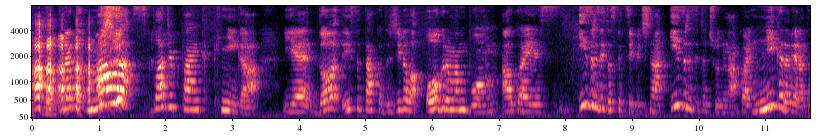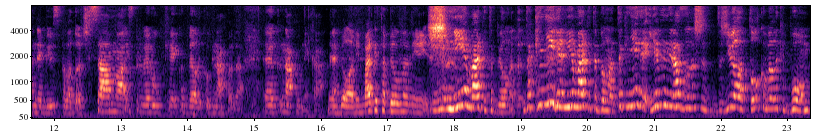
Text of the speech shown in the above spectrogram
Dakle, mala splatterpunk knjiga je do, isto tako doživjela ogroman boom, ali koja je izrazito specifična, izrazito čudna, koja nikada vjerojatno ne bi uspjela doći sama iz prve ruke kod velikog naklada, e, nakladnika. Ne bi bila ni marketabilna, ni niš. N- Nije marketabilna, ta, ta knjiga nije marketabilna, ta knjiga, jedini razlog zašto je doživjela toliko veliki boom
